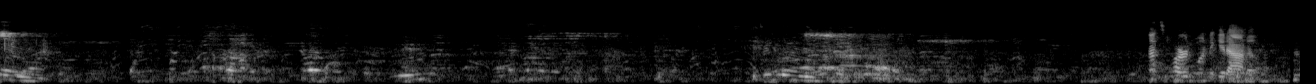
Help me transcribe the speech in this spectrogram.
That's a hard one to get out of. Two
